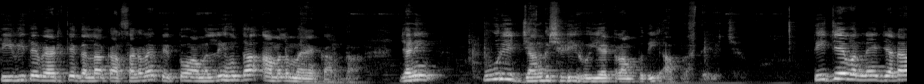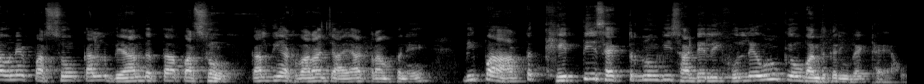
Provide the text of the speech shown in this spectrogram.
ਟੀਵੀ ਤੇ ਬੈਠ ਕੇ ਗੱਲਾਂ ਕਰ ਸਕਦਾ ਤੇ ਤੋਂ ਅਮਲ ਨਹੀਂ ਹੁੰਦਾ, ਅਮਲ ਮੈਂ ਕਰਦਾ। ਯਾਨੀ ਪੂਰੀ ਜੰਗ ਛਿੜੀ ਹੋਈ ਹੈ ਟਰੰਪ ਦੀ ਆਪਸ ਦੇ ਵਿੱਚ। ਤੀਜੇ ਬੰਨੇ ਜਿਹੜਾ ਉਹਨੇ ਪਰਸੋਂ ਕੱਲ ਬਿਆਨ ਦਿੱਤਾ, ਪਰਸੋਂ ਕੱਲ ਦੀਆਂ ਅਖਬਾਰਾਂ 'ਚ ਆਇਆ ਟਰੰਪ ਨੇ ਵੀ ਭਾਰਤ ਖੇਤੀ ਸੈਕਟਰ ਨੂੰ ਵੀ ਸਾਡੇ ਲਈ ਖੋਲੇ ਉਹਨੂੰ ਕਿਉਂ ਬੰਦ ਕਰੀ ਬੈਠਾ ਹੈ ਉਹ?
